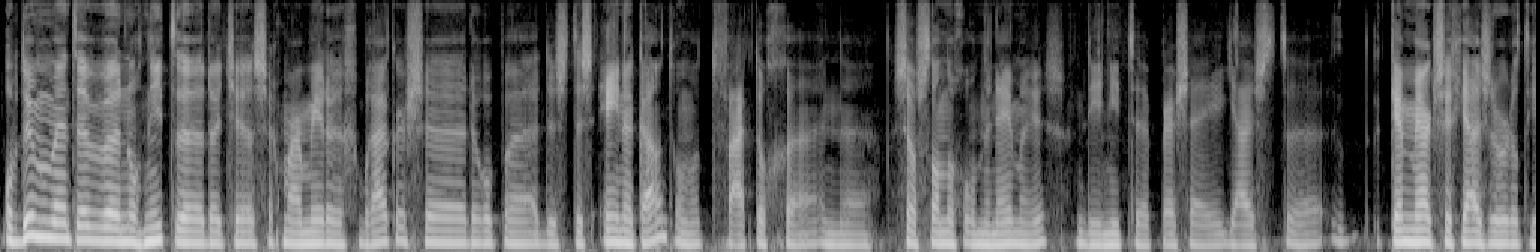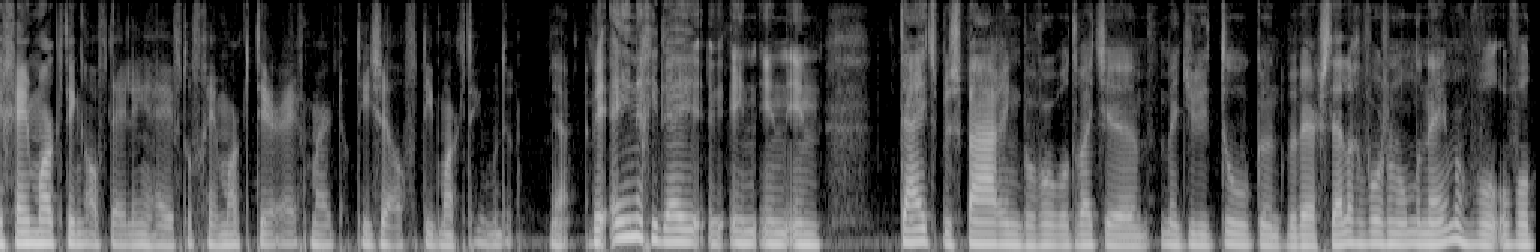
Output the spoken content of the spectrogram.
Op dit moment hebben we nog niet uh, dat je zeg maar meerdere gebruikers uh, erop. Uh, dus het is één account, omdat het vaak toch een zelfstandige ondernemer is. Die niet per se juist kenmerkt zich juist doordat hij geen marketingafdeling heeft of geen marketeer heeft, maar dat hij zelf die marketing moet doen. Ja. Heb je enig idee in, in, in tijdsbesparing bijvoorbeeld wat je met jullie tool kunt bewerkstelligen voor zo'n ondernemer? Hoeveel, hoeveel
